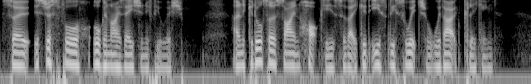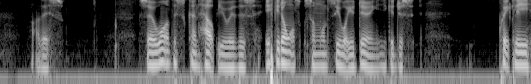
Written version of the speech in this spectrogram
So it's just for organization if you wish. And you could also assign hotkeys so that you could easily switch without clicking like this. So what this can help you with is if you don't want someone to see what you're doing you could just quickly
